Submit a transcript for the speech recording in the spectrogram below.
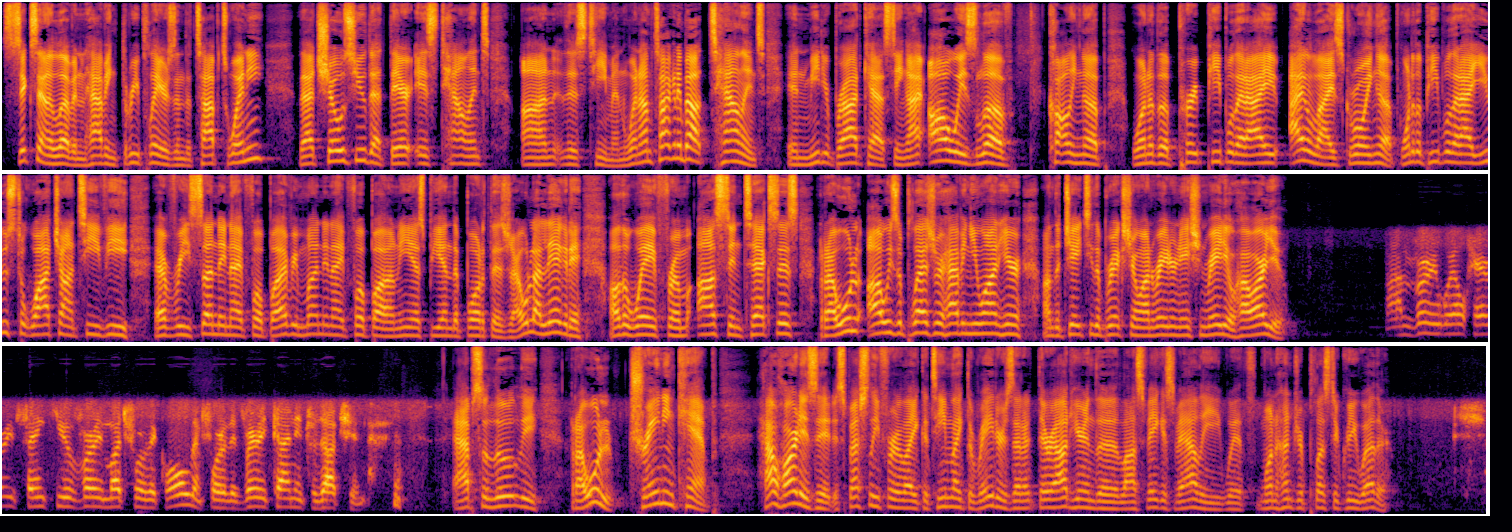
6 and 11 and having three players in the top 20, that shows you that there is talent on this team. And when I'm talking about talent in media broadcasting, I always love calling up one of the per- people that I idolized growing up, one of the people that I used to watch on TV every Sunday night football, every Monday night football on ESPN Deportes, Raul Allegre, all the way from Austin, Texas. Raul, always a pleasure having you on here on the JT the Brick Show on Raider Nation Radio. How are you? I'm very well, Harry. Thank you very much for the call and for the very kind introduction. Absolutely. Raul, training camp. How hard is it, especially for like a team like the Raiders that are, they're out here in the Las Vegas Valley with 100 plus degree weather?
